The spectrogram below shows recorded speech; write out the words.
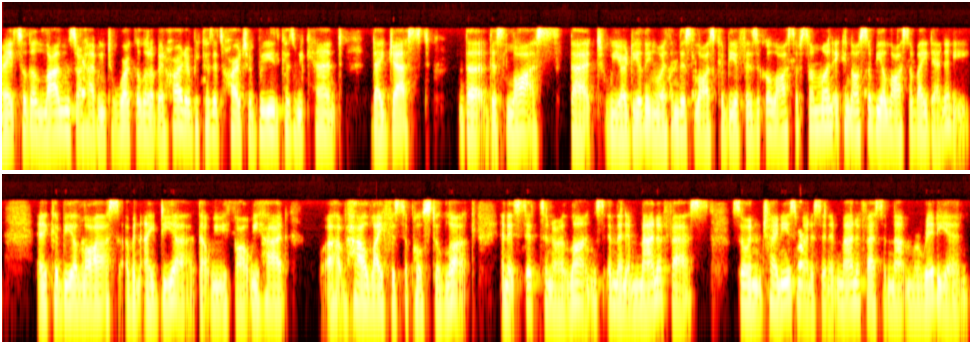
right? So the lungs are having to work a little bit harder because it's hard to breathe because we can't digest the this loss that we are dealing with. And this loss could be a physical loss of someone, it can also be a loss of identity, and it could be a loss of an idea that we thought we had of how life is supposed to look and it sits in our lungs and then it manifests so in chinese medicine it manifests in that meridian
